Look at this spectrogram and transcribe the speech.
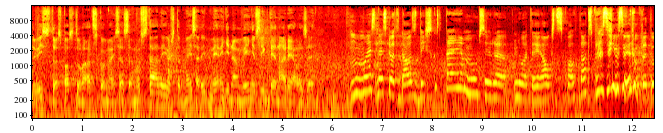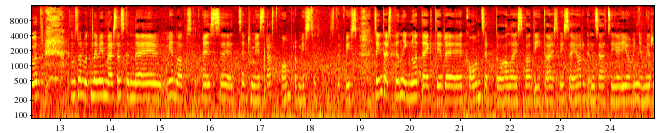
visus tos postulātus, ko mēs esam uzstādījuši, tad mēs arī mēģinām viņus ikdienā realizēt. Mēs, mēs ļoti daudz diskutējam. Mums ir eh, ļoti augstas kvalitātes prasības vienam pret otru. Mums varbūt nevienmēr saskan viedoklis, bet mēs eh, cenšamies rast kompromisu starp visu. Dzintars pilnīgi noteikti ir eh, konceptuālais vadītājs visai organizācijai, jo viņam ir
